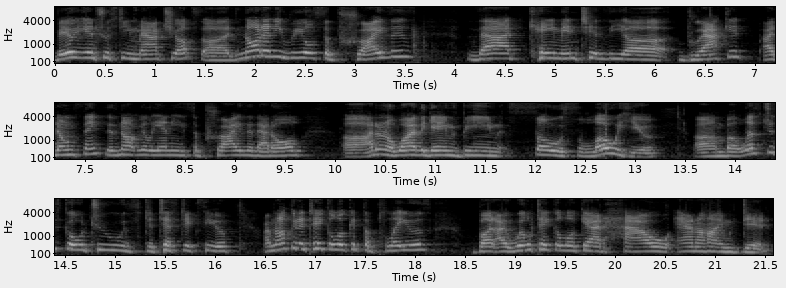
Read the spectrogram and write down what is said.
Very interesting matchups. Uh, not any real surprises that came into the uh, bracket. I don't think there's not really any surprises at all. Uh, I don't know why the game's being so slow here. Um, but let's just go to statistics here. I'm not going to take a look at the players, but I will take a look at how Anaheim did.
